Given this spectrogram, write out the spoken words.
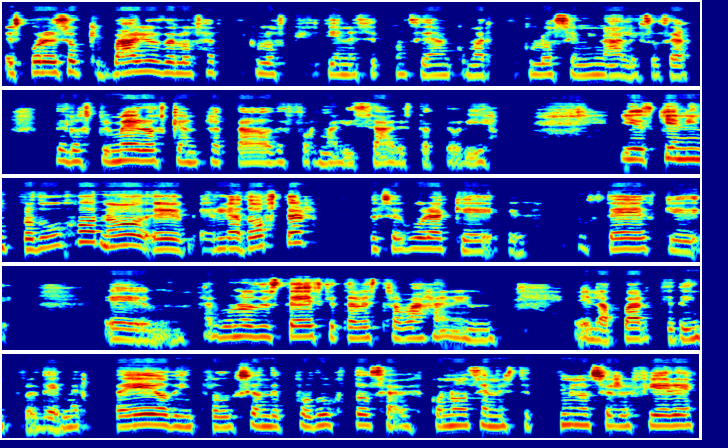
Es por eso que varios de los artículos que tiene se consideran como artículos seminales, o sea, de los primeros que han tratado de formalizar esta teoría y es quien introdujo, ¿no? Eh, Early Adopter. Segura que ustedes, que eh, algunos de ustedes que tal vez trabajan en, en la parte de, de, mercadeo, de introducción de productos, conocen este término, se refiere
